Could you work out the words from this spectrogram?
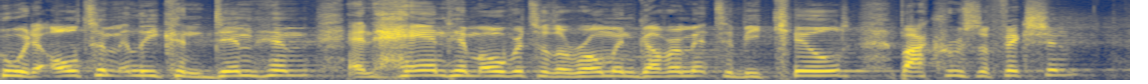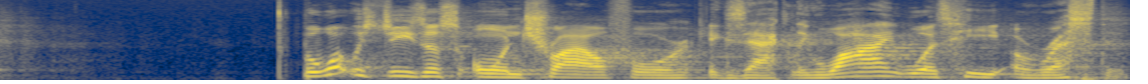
who would ultimately condemn him and hand him over to the Roman government to be killed by crucifixion. But what was Jesus on trial for exactly? Why was he arrested?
